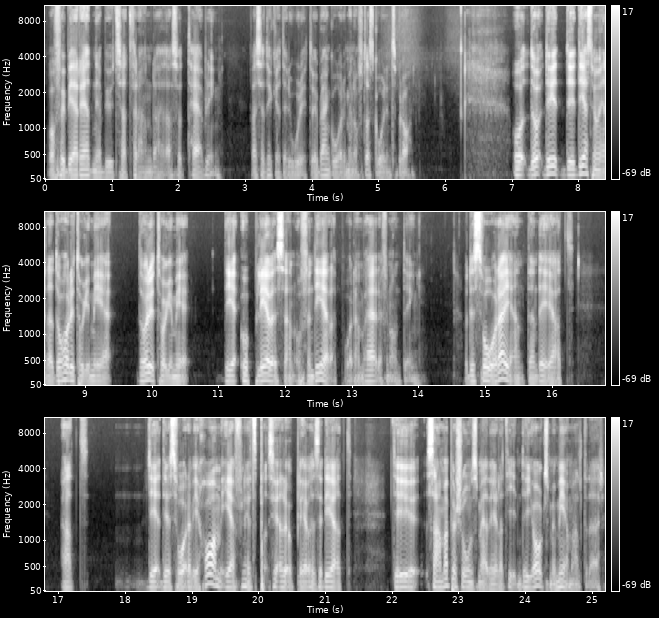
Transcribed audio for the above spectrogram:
Varför blir jag rädd när jag blir utsatt för andra, alltså tävling? Fast jag tycker att det är roligt och ibland går det men oftast går det inte så bra. Och då, det, det är det som jag menar, då har du tagit med, då har du tagit med det upplevelsen och funderat på den. Vad är det för någonting? Och det svåra egentligen det är att, att det, det svåra vi har med erfarenhetsbaserade upplevelser det är att det är ju samma person som är där hela tiden. Det är jag som är med om allt det där.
